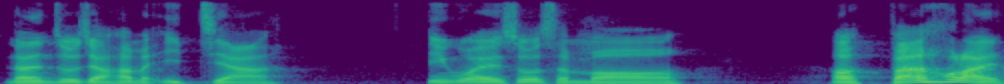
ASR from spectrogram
男主角他们一家，因为说什么哦，反正后来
